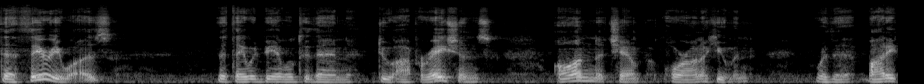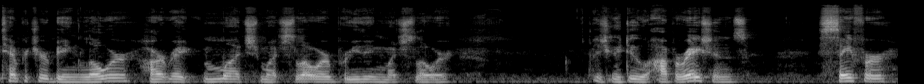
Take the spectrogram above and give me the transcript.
the theory was that they would be able to then do operations on the chimp or on a human with the body temperature being lower, heart rate much, much slower, breathing much slower. That you could do operations safer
